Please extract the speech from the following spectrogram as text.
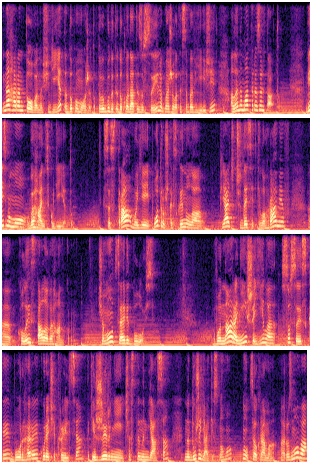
не гарантовано, що дієта допоможе. Тобто ви будете докладати зусиль, обмежувати себе в їжі, але не мати результату. Візьмемо веганську дієту. Сестра моєї подружки скинула 5 чи 10 кілограмів, е, коли стала веганкою. Чому це відбулося? Вона раніше їла сосиски, бургери, курячі крильця, такі жирні частини м'яса, не дуже якісного. Ну, це окрема е, розмова,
